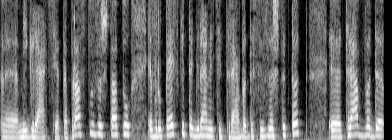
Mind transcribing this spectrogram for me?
е, миграцията. Просто защото европейските граници трябва да се защитат, е, трябва да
